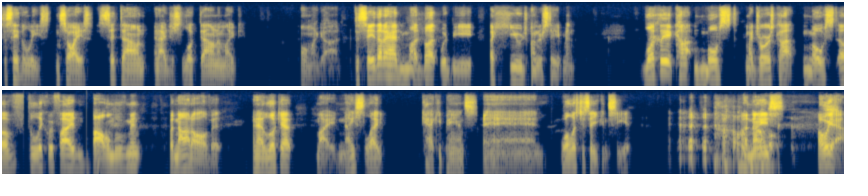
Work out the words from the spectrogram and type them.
to say the least. And so I sit down and I just look down. I'm like, oh my God. To say that I had mud butt would be a huge understatement. Luckily, it caught most, my drawers caught most of the liquefied bowel movement, but not all of it. And I look at my nice light khaki pants and, well, let's just say you can see it Oh, a no. nice oh yeah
